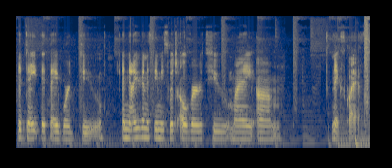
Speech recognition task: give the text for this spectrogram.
the date that they were due. And now you're going to see me switch over to my um, next class.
